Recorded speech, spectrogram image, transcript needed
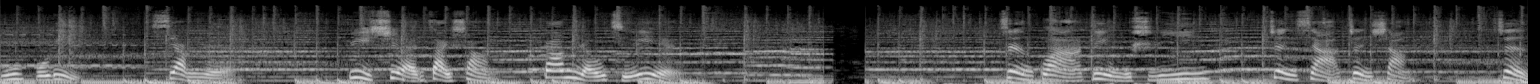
无不利。象曰：玉旋在上，刚柔结也。震卦第五十一，震下震上，震，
